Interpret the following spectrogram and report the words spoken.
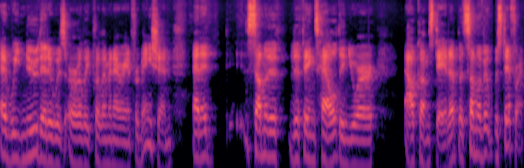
and we knew that it was early preliminary information and it some of the, the things held in your outcomes data but some of it was different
